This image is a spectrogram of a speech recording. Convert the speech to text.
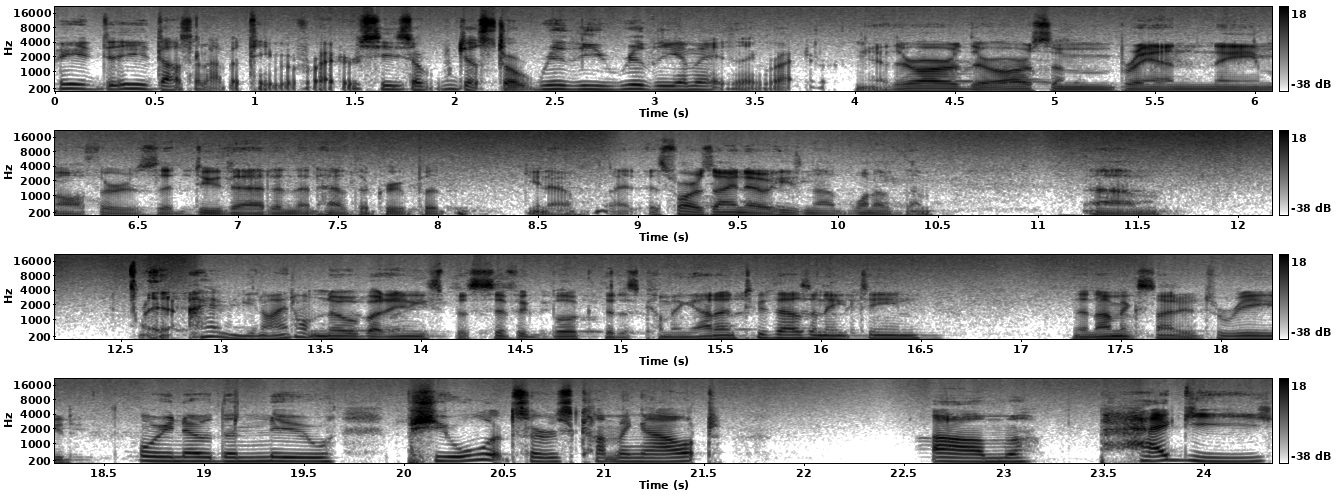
he he doesn't have a team of writers. He's a, just a really really amazing writer. Yeah, there are there are some brand name authors that do that and that have the group, but you know, as far as I know, he's not one of them. Um, I you know I don't know about any specific book that is coming out in 2018 that I'm excited to read. We know the new Pulitzer's coming out. Um, Peggy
